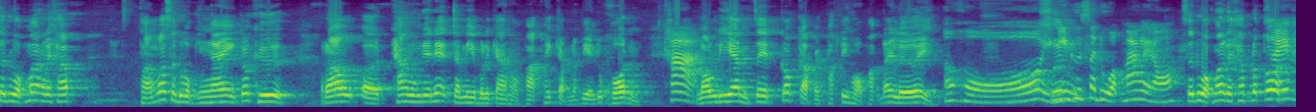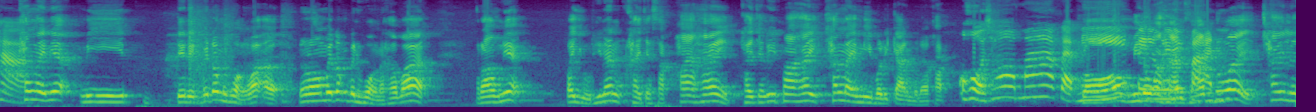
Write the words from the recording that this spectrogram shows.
สะดวกมากเลยครับ ถามว่าสะดวกยังไงก็คือ เราเอ่อทางโรงเรียนเนี่ยจะมีบริการหอพักให้กับนักเรียนทุกคน ค่ะเราเรียนเสร็จก็กลับไปพักที่หอพักได้เลย โอ้โหอย่างซึ่นี้งคือสะดวกมากเลยเนาะ สะดวกมากเลยครับ แล้วก็ใช่ค่ะ ข้างในเนี่ยมีเด็กๆไม่ต้องห่วงว่าเออน้องๆไม่ต้องเป็นห่วงนะครับว่า เราเนี่ยไปอยู่ที่นั่นใครจะซักผ้าให้ใครจะรีดผ้าให้ข้างในมีบริการหมดแล้วครับโอ้โห ชอบมากแบบพร้อนี้มมีเป็นโรงอาหารในพร้อมฝันด้วย ใช่เล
